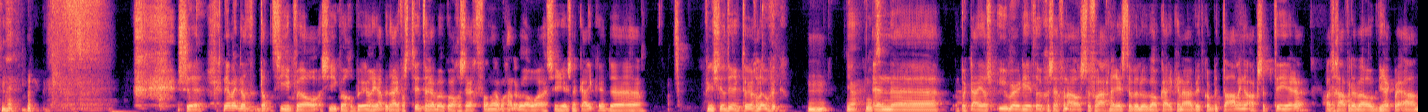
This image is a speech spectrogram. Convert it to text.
nee. Uh, nee, maar dat, dat zie, ik wel, zie ik wel gebeuren. Ja, bedrijven als Twitter hebben ook wel gezegd van, nou, we gaan er wel uh, serieus naar kijken. De financieel directeur, geloof ik. Mm -hmm. Ja, klopt. En uh, een partij als Uber, die heeft ook gezegd van, nou, als er vraag naar is, dan willen we wel kijken naar Bitcoin betalingen accepteren. Maar ze gaven er wel ook direct bij aan,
